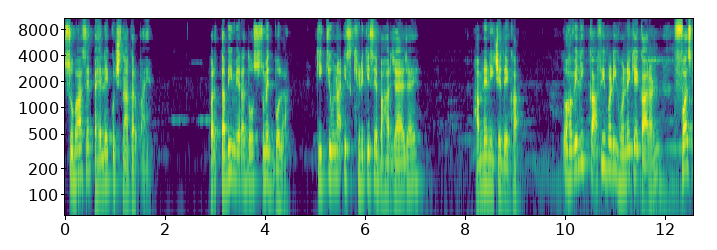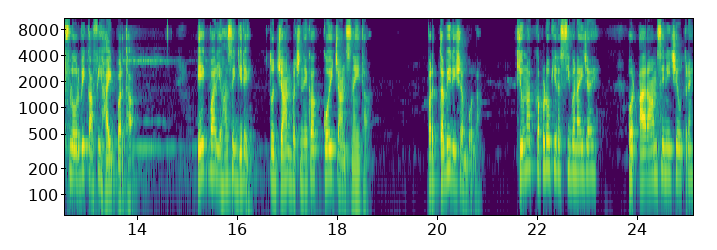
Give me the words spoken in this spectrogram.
सुबह से पहले कुछ ना कर पाए। पर तभी मेरा दोस्त सुमित बोला कि क्यों ना इस खिड़की से बाहर जाया जाए। हमने नीचे देखा। तो हवेली काफ़ी बड़ी होने के कारण फ़र्स्ट फ्लोर भी काफ़ी हाइट पर था। एक बार यहाँ से गिरे तो जान बचने का कोई चांस नहीं था। पर तभी ऋषभ बोला, क्यों ना कपड़ों की रस्सी बनाई जाए? और आराम से नीचे उतरें।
